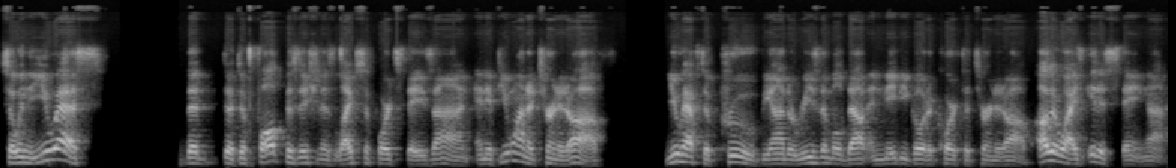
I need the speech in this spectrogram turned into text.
So in the US, the, the default position is life support stays on. And if you want to turn it off, you have to prove beyond a reasonable doubt and maybe go to court to turn it off. Otherwise, it is staying on.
